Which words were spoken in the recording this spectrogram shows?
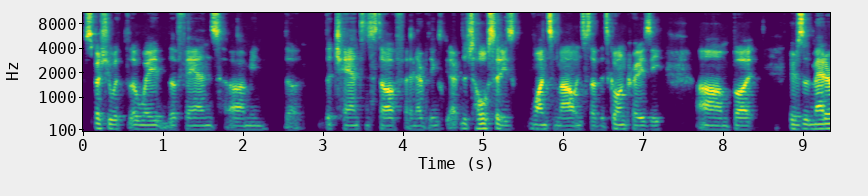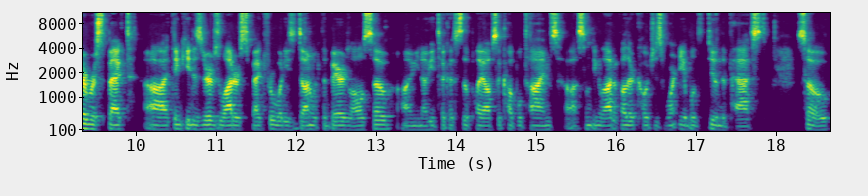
especially with the way the fans. Uh, I mean, the the chants and stuff and everything's this whole city wants him out and stuff. It's going crazy. Um, but there's a matter of respect. Uh, I think he deserves a lot of respect for what he's done with the Bears. Also, uh, you know, he took us to the playoffs a couple times, uh, something a lot of other coaches weren't able to do in the past. So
